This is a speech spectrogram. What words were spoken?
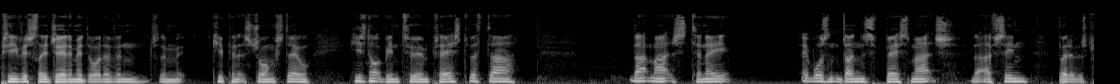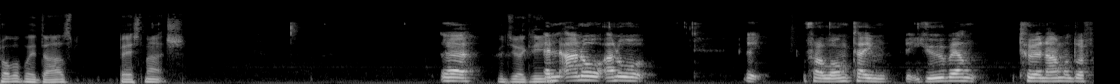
previously Jeremy Donovan from keeping it strong style, he's not been too impressed with Dar. That match tonight, it wasn't Dunne's best match that I've seen, but it was probably Dar's best match. Yeah, Would you agree? and I know, I know, that for a long time that you weren't too enamoured with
